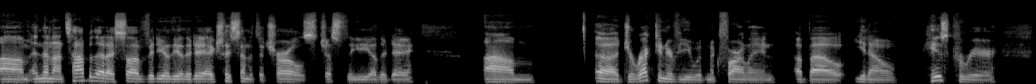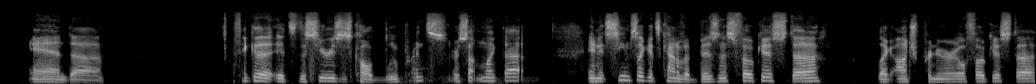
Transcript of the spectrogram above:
Um, and then on top of that, I saw a video the other day. I actually sent it to Charles just the other day. Um, a direct interview with McFarlane about you know his career, and uh, I think uh, it's the series is called Blueprints or something like that. And it seems like it's kind of a business focused, uh, like entrepreneurial focused uh,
